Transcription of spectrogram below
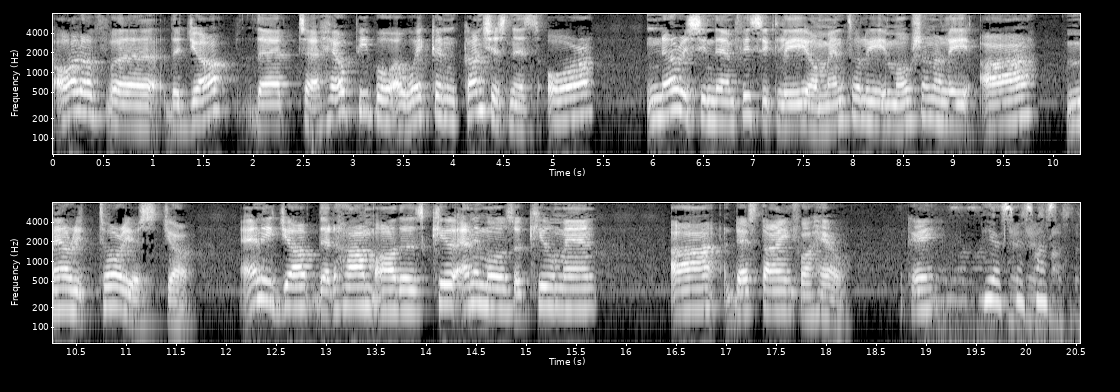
All of uh, the job that uh, help people awaken consciousness or nourishing them physically or mentally, emotionally are meritorious job. Any job that harm others, kill animals or kill men are destined for hell. Okay? Yes, yes, Master.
